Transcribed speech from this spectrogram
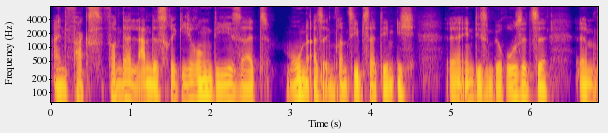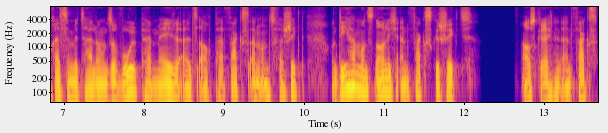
ein Fax von der Landesregierung, die seit Monat, also im Prinzip seitdem ich äh, in diesem Büro sitze, ähm, Pressemitteilungen sowohl per Mail als auch per Fax an uns verschickt. Und die haben uns neulich ein Fax geschickt, ausgerechnet ein Fax,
